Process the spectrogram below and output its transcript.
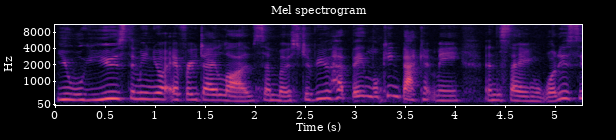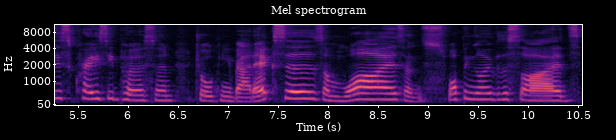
You will use them in your everyday lives, and most of you have been looking back at me and saying, What is this crazy person talking about x's and y's and swapping over the sides?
